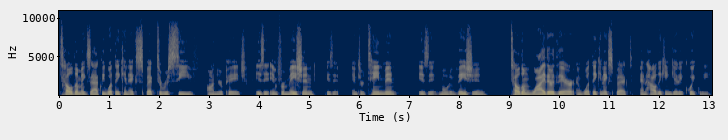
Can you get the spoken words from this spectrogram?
tell them exactly what they can expect to receive on your page. Is it information? Is it entertainment? Is it motivation? Tell them why they're there and what they can expect and how they can get it quickly.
